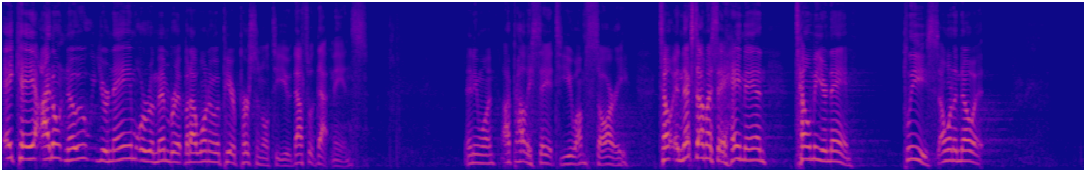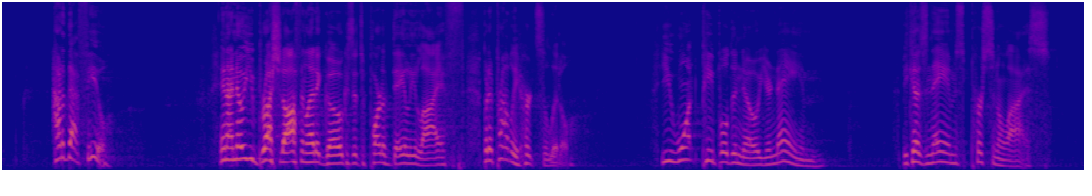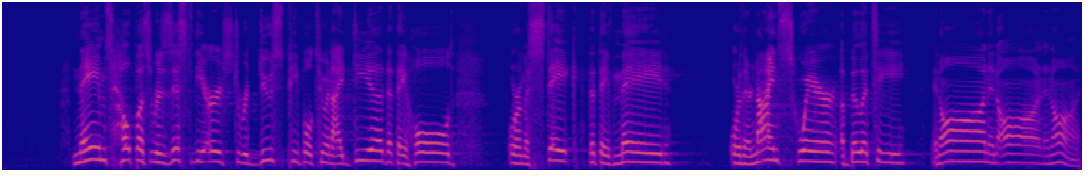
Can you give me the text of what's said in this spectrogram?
AKA, I don't know your name or remember it, but I want to appear personal to you. That's what that means. Anyone? I probably say it to you. I'm sorry. Tell, and next time I say, hey, man, tell me your name. Please, I want to know it. How did that feel? And I know you brush it off and let it go because it's a part of daily life, but it probably hurts a little. You want people to know your name because names personalize. Names help us resist the urge to reduce people to an idea that they hold, or a mistake that they've made, or their nine square ability, and on and on and on.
